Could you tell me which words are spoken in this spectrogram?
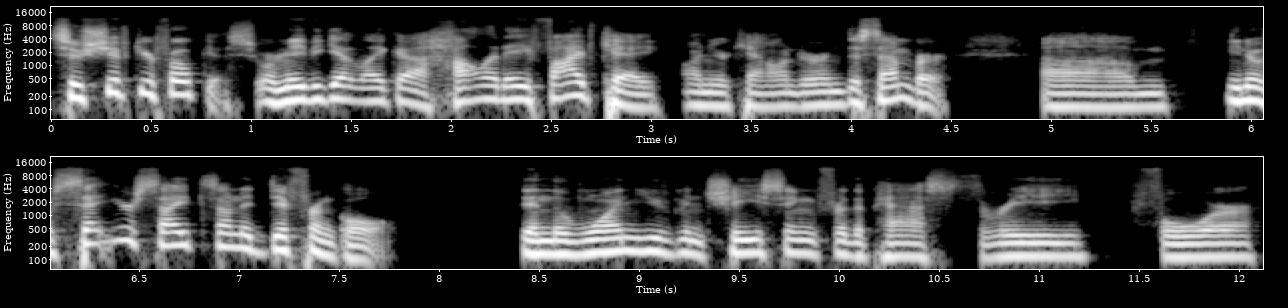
so shift your focus, or maybe get like a holiday 5K on your calendar in December. Um, you know, set your sights on a different goal than the one you've been chasing for the past three, four,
